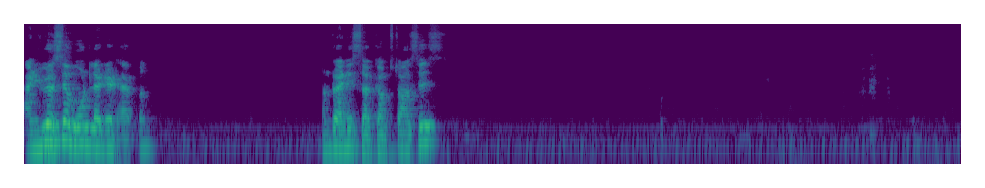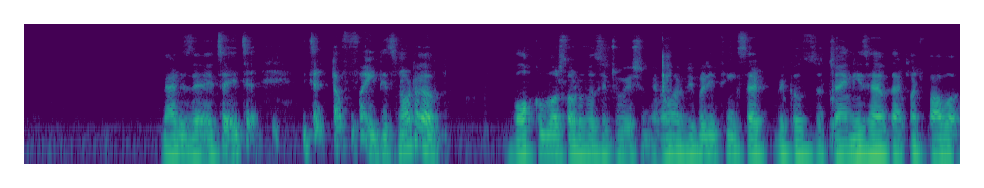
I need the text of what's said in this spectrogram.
And USA won't let it happen under any circumstances. That is it. It's a it's a it's a tough fight. It's not a walkover sort of a situation. You know, everybody thinks that because the Chinese have that much power,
